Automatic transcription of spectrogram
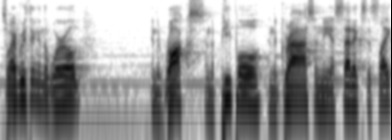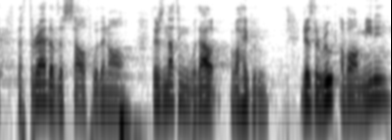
So everything in the world, in the rocks, in the people, in the grass, in the ascetics, it's like the thread of the self within all. There's nothing without Vaheguru. It is the root of all meaning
